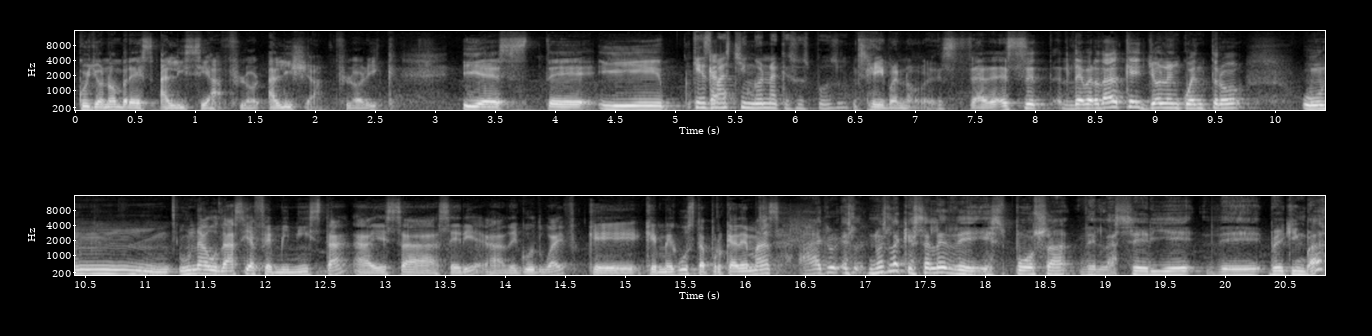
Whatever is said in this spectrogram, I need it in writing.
cuyo nombre es Alicia, Flor, Alicia Floric. Y este. Y. Que es más chingona que su esposo. Sí, bueno, es, es- de verdad que yo le encuentro un- una audacia feminista a esa serie, a The Good Wife, que, que me gusta, porque además, Ah, es- ¿No es la que sale de esposa de la serie de Breaking Bad?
